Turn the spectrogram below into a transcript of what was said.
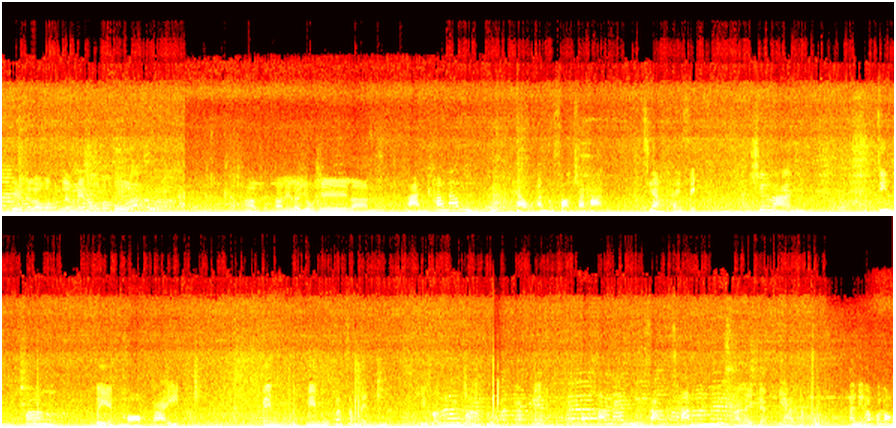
โอเคเดี๋ยวเราขอเรื่องเมนูสักครู่อะครับ ต อยู่ที่ร้าน ร้านข้าวหน้าหมูแถวอนุสรณ์สถานเชียงไคเซ็กชื่อร้านจิ่นเฟิ่งเบสพอกไกด์เป็นเมนูก็จะเป็นเหมือนที่เขารีวิวมาก็คือเหมือนแบบเป็นพวกข้าวหน้าหมูสามชั้นหรืออะไรแบบเนี้ยอันนี้เราก็ลอง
